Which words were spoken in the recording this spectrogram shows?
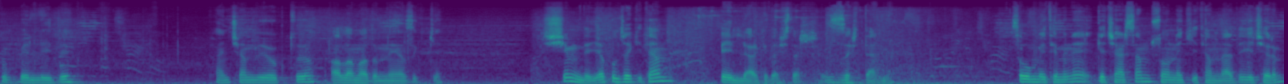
Çok belliydi. Pençem de yoktu. Alamadım ne yazık ki. Şimdi yapılacak item belli arkadaşlar. Zırh delme. Savunma itemine geçersem sonraki itemlerde geçerim.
